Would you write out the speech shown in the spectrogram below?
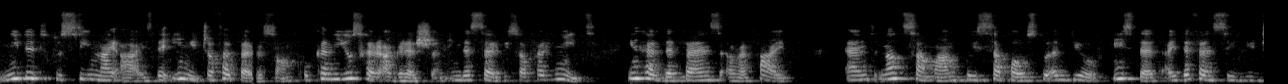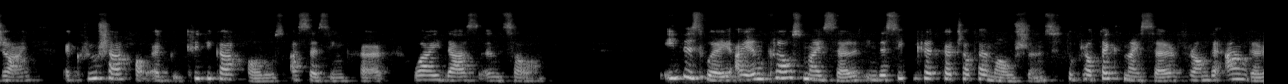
needed to see in my eyes the image of a person who can use her aggression in the service of her needs, in her defense or a fight and not someone who is supposed to endure. Instead, I defensively joined a crucial, a critical chorus assessing her, why does, and so on. In this way, I enclose myself in the secret catch of emotions to protect myself from the anger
